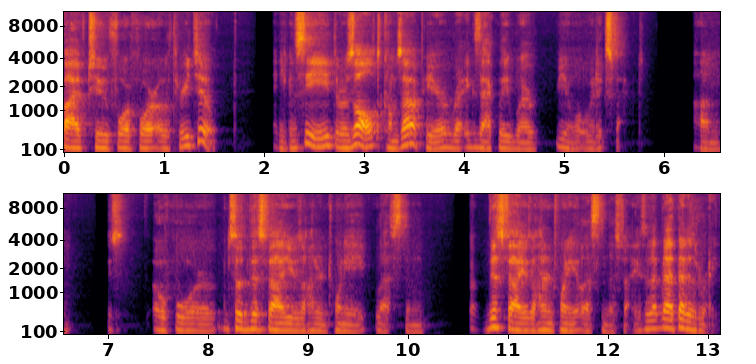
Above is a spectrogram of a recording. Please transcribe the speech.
5244032. And you can see the result comes out here right exactly where you know what we'd expect. Um, just 04, so this value is 128 less than this value is 128 less than this value. So that, that, that is right.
